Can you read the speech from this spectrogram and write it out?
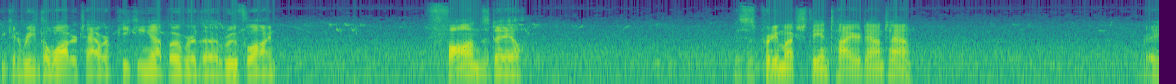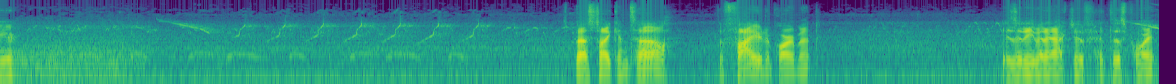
you can read the water tower peeking up over the roof line. Faunsdale. This is pretty much the entire downtown. Right here. As best I can tell, the fire department isn't even active at this point.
